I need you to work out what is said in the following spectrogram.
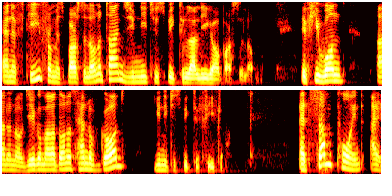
nft from his barcelona times you need to speak to la liga or barcelona. If you want I don't know, Diego Maradona's hand of God, you need to speak to FIFA. At some point, I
